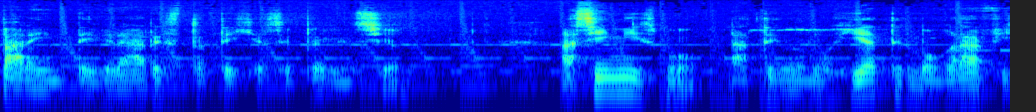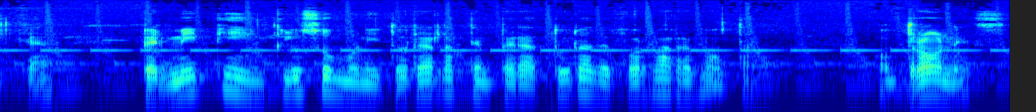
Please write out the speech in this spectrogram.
para integrar estrategias de prevención. Asimismo, la tecnología termográfica permite incluso monitorear la temperatura de forma remota, con drones,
